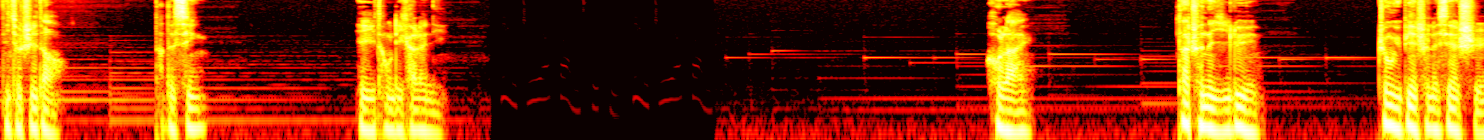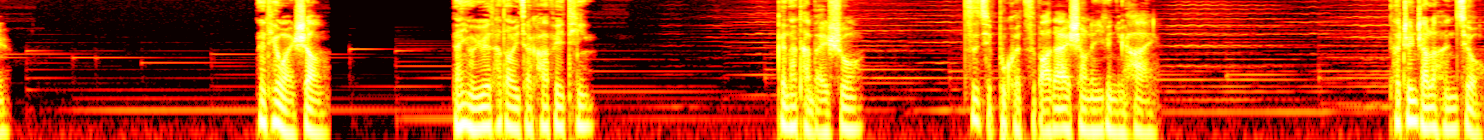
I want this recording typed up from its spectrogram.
你就知道，他的心也一同离开了你。后来，大纯的疑虑终于变成了现实。那天晚上，男友约她到一家咖啡厅，跟她坦白说，自己不可自拔的爱上了一个女孩。他挣扎了很久，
